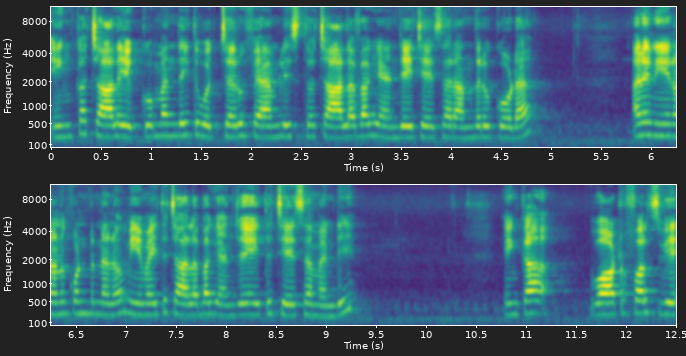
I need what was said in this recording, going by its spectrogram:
ఇంకా చాలా ఎక్కువ మంది అయితే వచ్చారు. ఫ్యామిలీస్తో చాలా బాగా ఎంజాయ్ చేశారు అందరూ కూడా. అని నేను అనుకుంటున్నాను. మేమైతే చాలా బాగా ఎంజాయ్ అయితే చేశామండి. ఇంకా వాటర్ ఫాల్స్ వే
